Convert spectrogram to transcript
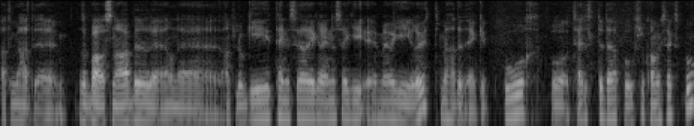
At vi hadde altså bare Snabel, en antologitegneseriegreiene som jeg er med og gir ut. Vi hadde et eget bord på teltet der på Oslo Comics Expo.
